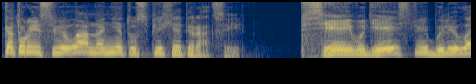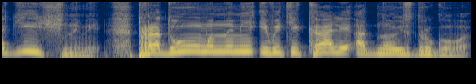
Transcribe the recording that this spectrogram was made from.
которая свела на нет успехи операции. Все его действия были логичными, продуманными и вытекали одно из другого.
